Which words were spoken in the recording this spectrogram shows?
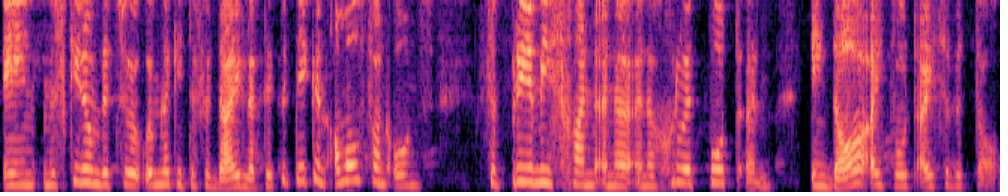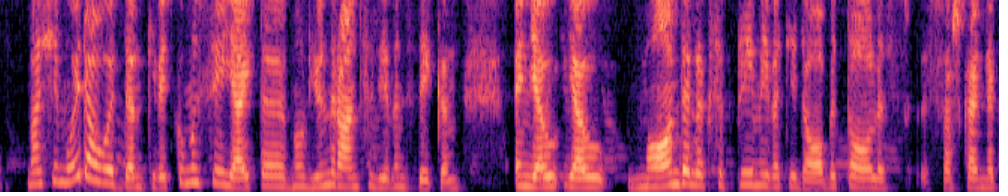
en miskien om dit so 'n oombliekie te verduidelik, dit beteken almal van ons se premies gaan in 'n in 'n groot pot in en daaruit word eise betaal. Maar as jy mooi daaroor dink, jy weet, kom ons sê jy het 'n miljoen rand se lewensdekking en jou jou maandelikse premie wat jy daar betaal is is waarskynlik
